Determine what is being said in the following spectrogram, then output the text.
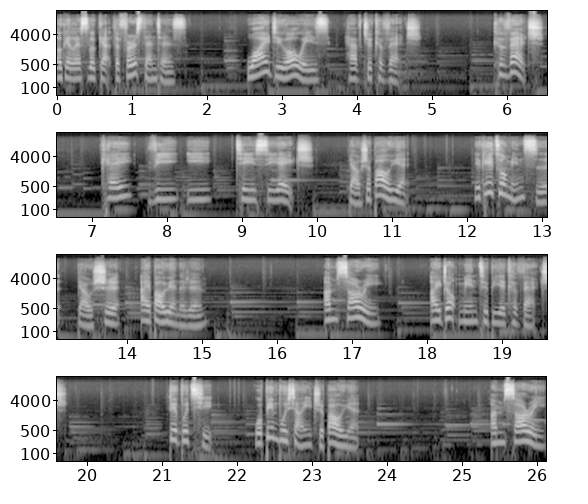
Okay, let's look at the first sentence. Why do you always have to kvetch? Kvetch, K V E T C H，表示抱怨，也可以做名词，表示爱抱怨的人。I'm sorry, I don't mean to be a kvetch. 对不起，我并不想一直抱怨。I'm sorry,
